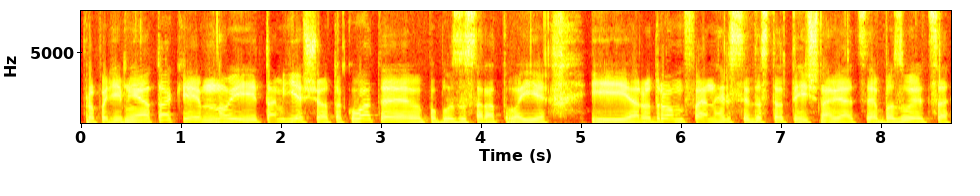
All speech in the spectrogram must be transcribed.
про подібні атаки. Ну і там є що атакувати. Поблизу Саратова є і аеродром в Енгельсі, де стратегічна авіація базується.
